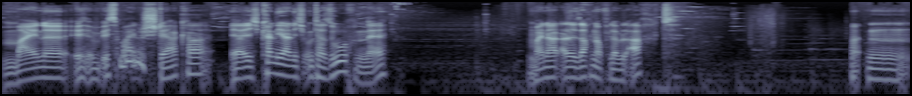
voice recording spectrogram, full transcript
Meine ist meine stärker. Ja, ich kann die ja nicht untersuchen, ne? Meine hat alle Sachen auf Level 8. Hatten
